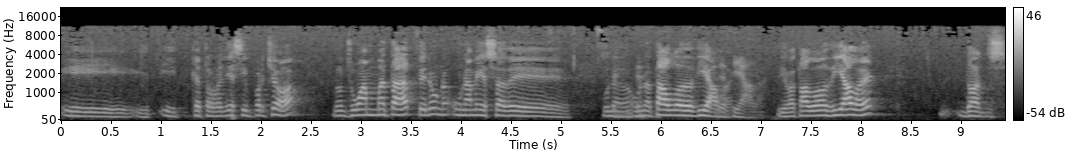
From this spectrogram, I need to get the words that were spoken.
i, i, i que treballessin per això, doncs ho han matat fent una, una mesa de... una, una taula de diàleg. De diàleg. I a la taula de diàleg, doncs,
